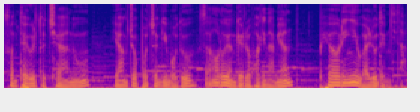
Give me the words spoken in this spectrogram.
선택을 터치한 후 양쪽 보청기 모두 쌍으로 연결을 확인하면 페어링이 완료됩니다.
